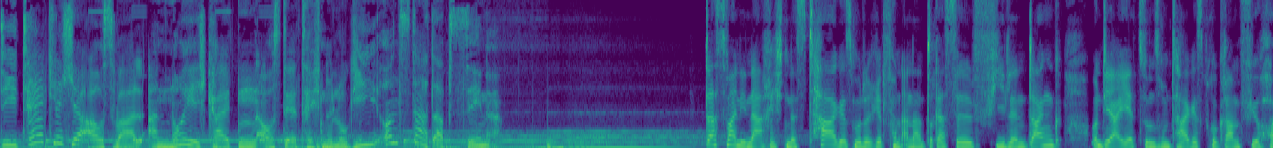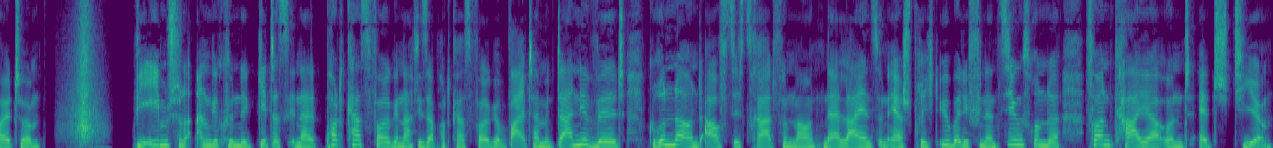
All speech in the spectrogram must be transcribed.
Die tägliche Auswahl an Neuigkeiten aus der Technologie- und Startup-Szene. Das waren die Nachrichten des Tages, moderiert von Anna Dressel. Vielen Dank. Und ja, jetzt zu unserem Tagesprogramm für heute. Wie eben schon angekündigt, geht es in der Podcast-Folge nach dieser Podcast-Folge weiter mit Daniel Wild, Gründer und Aufsichtsrat von Mountain Alliance und er spricht über die Finanzierungsrunde von Kaya und Edge Tier.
